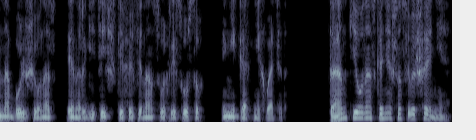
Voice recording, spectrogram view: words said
на больше у нас энергетических и финансовых ресурсов никак не хватит. Танки у нас, конечно, совершеннее.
